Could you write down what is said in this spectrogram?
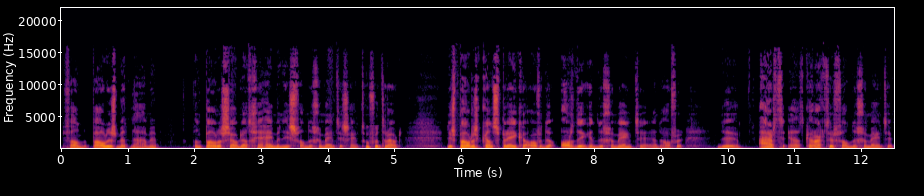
van Paulus met name, want Paulus zou dat geheimenis van de gemeente zijn toevertrouwd. Dus Paulus kan spreken over de orde in de gemeente en over de aard en het karakter van de gemeente.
